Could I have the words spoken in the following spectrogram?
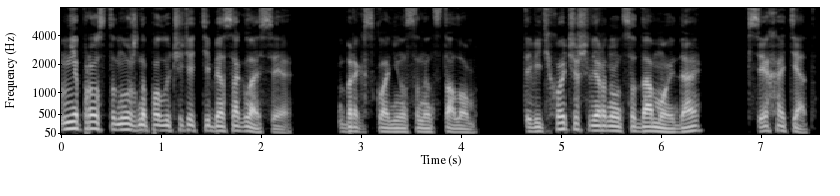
Мне просто нужно получить от тебя согласие. Брэк склонился над столом. Ты ведь хочешь вернуться домой, да? Все хотят.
